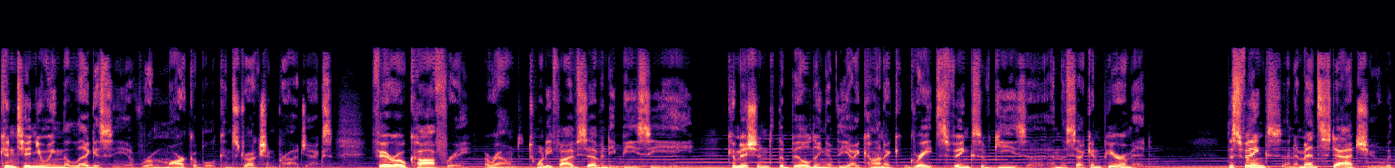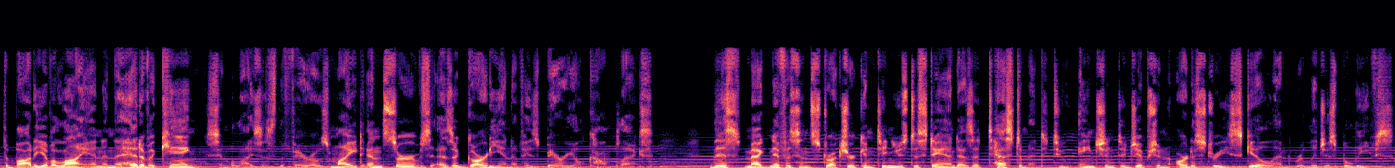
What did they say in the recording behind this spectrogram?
Continuing the legacy of remarkable construction projects, Pharaoh Khafre, around 2570 BCE, commissioned the building of the iconic Great Sphinx of Giza and the Second Pyramid. The Sphinx, an immense statue with the body of a lion and the head of a king, symbolizes the pharaoh's might and serves as a guardian of his burial complex. This magnificent structure continues to stand as a testament to ancient Egyptian artistry, skill, and religious beliefs.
